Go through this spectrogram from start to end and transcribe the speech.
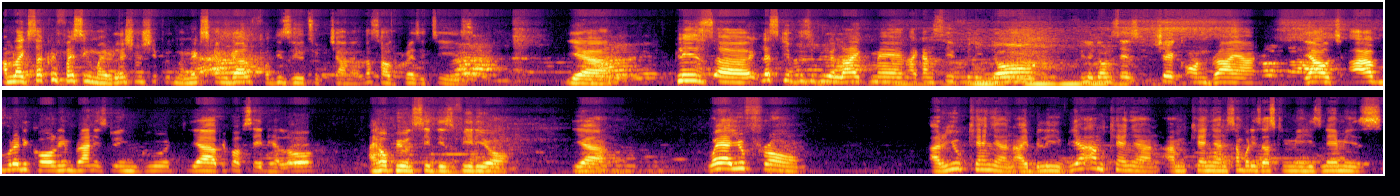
I'm like sacrificing my relationship with my Mexican girl for this YouTube channel. That's how crazy it is. Yeah. Please, uh, let's give this video a like, man. I can see Philidon. Philidon says, check on Brian. Yeah, I've already called him. Brian is doing good. Yeah, people have said hello. I hope you will see this video. Yeah. Where are you from? Are you Kenyan? I believe. Yeah, I'm Kenyan. I'm Kenyan. Somebody's asking me. His name is,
